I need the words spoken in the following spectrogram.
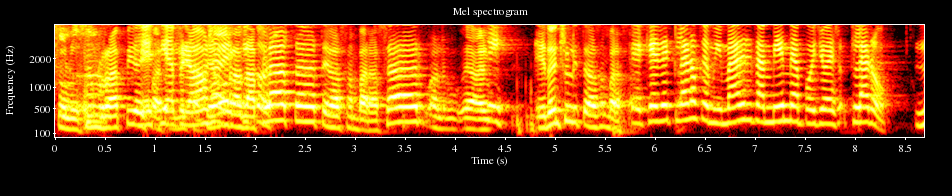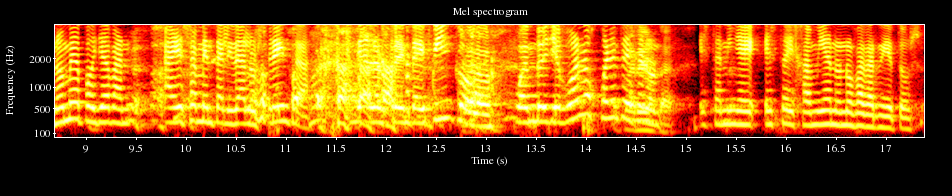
solución rápida y fácil. pero te vamos a ver, ahorras la plata, te vas a embarazar. Sí. Eventually te vas a embarazar. Que quede claro que mi madre también me apoyó a eso. Claro, no me apoyaban a esa mentalidad a los 30, ni a los 35. Cuando llegó a los 40 dijeron, 40. esta niña, esta hija mía no nos va a dar nietos.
